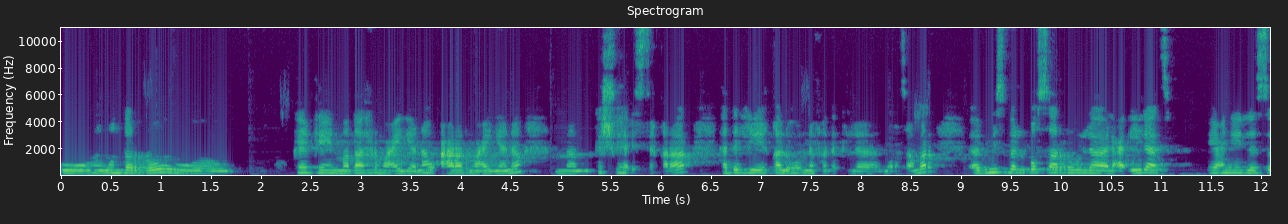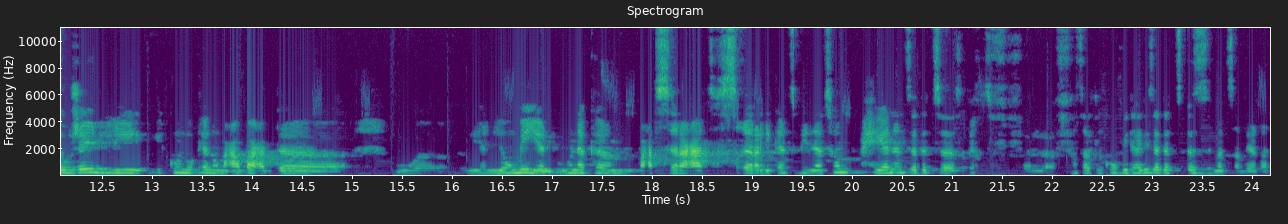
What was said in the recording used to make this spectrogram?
ونضروا وكان كاين مظاهر معينة وأعراض معينة ما كانش فيها استقرار. هذا اللي قالوه لنا في هذاك المؤتمر. آه، بالنسبة للأسر ولا العائلات يعني الزوجين اللي يكونوا كانوا مع بعض آه، يعني يوميا وهناك بعض الصراعات الصغيرة اللي كانت بيناتهم أحيانا زادت في فترة الكوفيد هذه زادت ازمت صديقه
